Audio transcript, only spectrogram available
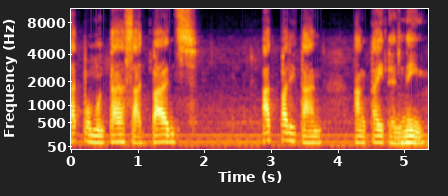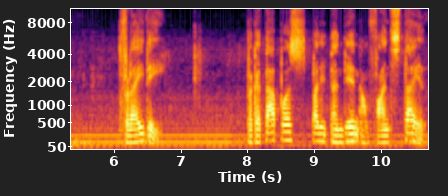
at pumunta sa advance at palitan ang title name. Friday. Pagkatapos, palitan din ang font style.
